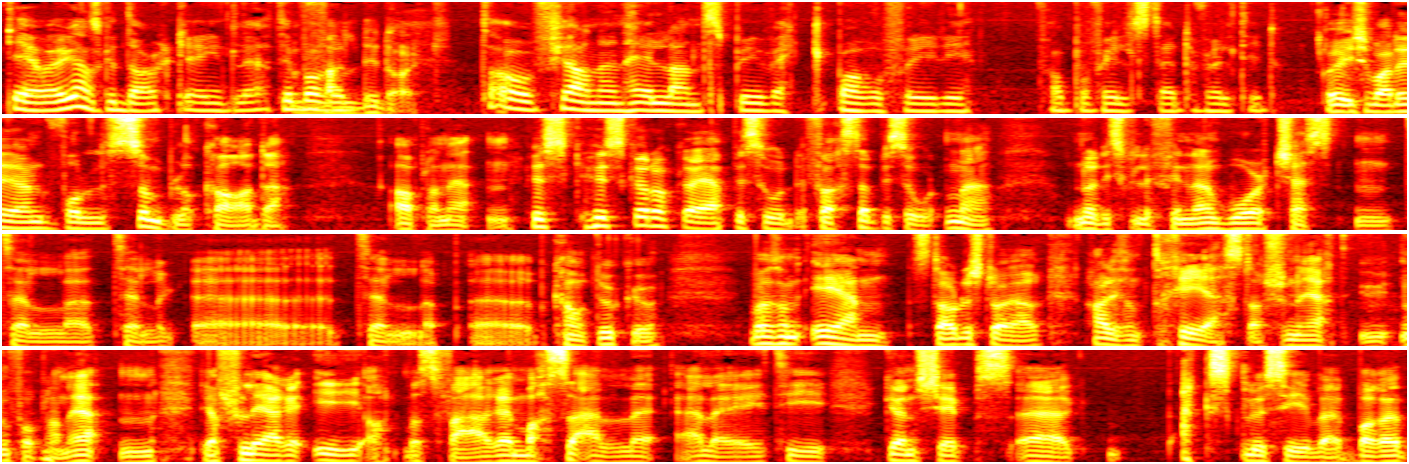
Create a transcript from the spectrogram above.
Det er jo ganske dark, egentlig. De bare Veldig dark. tar og fjerner en hel landsby vekk bare fordi de var på feil sted til feil tid. Og ikke bare det, det er en voldsom blokade av planeten. Husk, husker dere i episode, første episodene når de skulle finne den war-chesten til, til, til, til uh, Count Dooku? Var sånn én Star Destroyer har liksom tre stasjonert utenfor planeten. De har flere i atmosfære, masse LAT, gunships, eh, eksklusive, bare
